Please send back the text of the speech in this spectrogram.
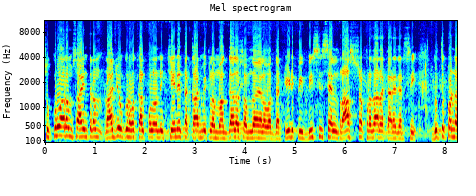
శుక్రవారం సాయంత్రం రాజీవ్ గృహకల్పలోని చేనేత కార్మికుల మగ్గాల సముదాయాల వద్ద టీడీపీ బీసీసీఎల్ రాష్ట్ర ప్రధాన కార్యదర్శి గుత్తుకొండ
